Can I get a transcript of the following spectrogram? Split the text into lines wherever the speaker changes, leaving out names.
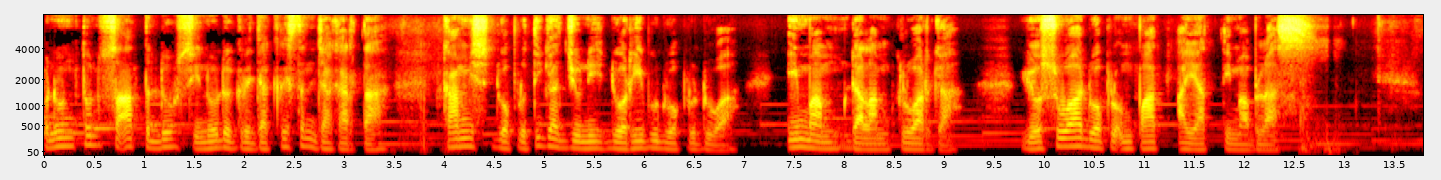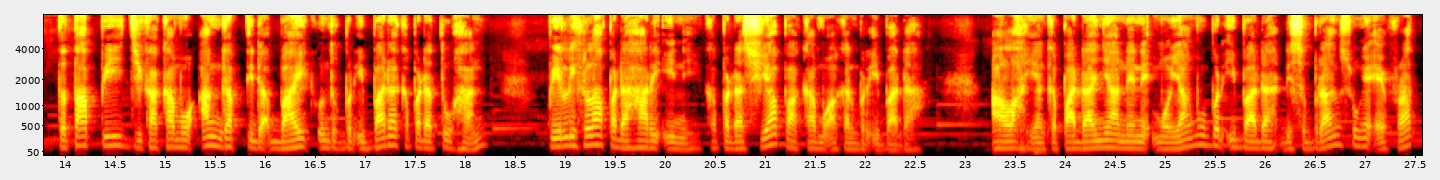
Penuntun saat teduh Sinode Gereja Kristen Jakarta, Kamis 23 Juni 2022, Imam dalam Keluarga, Yosua 24 ayat 15. Tetapi jika kamu anggap tidak baik untuk beribadah kepada Tuhan, pilihlah pada hari ini kepada siapa kamu akan beribadah. Allah yang kepadanya nenek moyangmu beribadah di seberang sungai Efrat,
